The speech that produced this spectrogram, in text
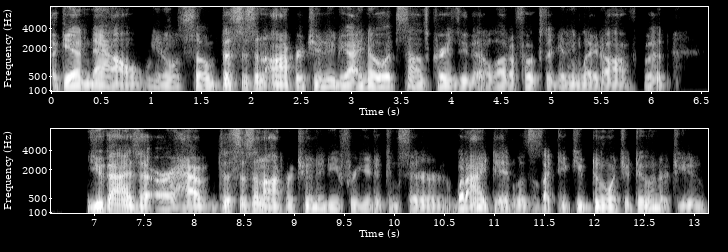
again now you know so this is an opportunity. I know it sounds crazy that a lot of folks are getting laid off but you guys are have this is an opportunity for you to consider. What i did was like do you keep doing what you're doing or do you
